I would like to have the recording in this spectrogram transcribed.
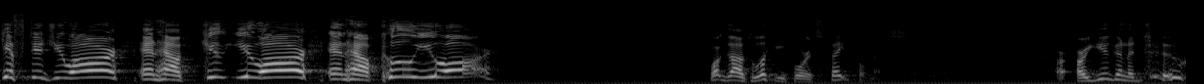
gifted you are and how cute you are and how cool you are. What God's looking for is faithfulness. Are, are you going to do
